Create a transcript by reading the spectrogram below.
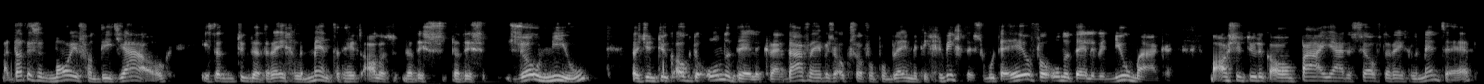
Maar dat is het mooie van dit jaar ook. Is dat natuurlijk dat reglement, dat heeft alles. Dat is, dat is zo nieuw. Dat je natuurlijk ook de onderdelen krijgt. Daarvoor hebben ze ook zoveel problemen met die gewichten. Ze moeten heel veel onderdelen weer nieuw maken. Maar als je natuurlijk al een paar jaar dezelfde reglementen hebt.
